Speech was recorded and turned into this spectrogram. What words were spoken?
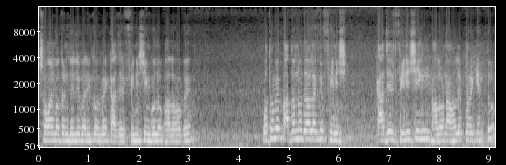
সময় মতন ডেলিভারি করবে, কাজের ফিনিশিংগুলো ভালো হবে। প্রথমে প্রাধান্য দেওয়া লাগবে ফিনিশিং কাজের ফিনিশিং ভালো না হলে পরে কিন্তু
